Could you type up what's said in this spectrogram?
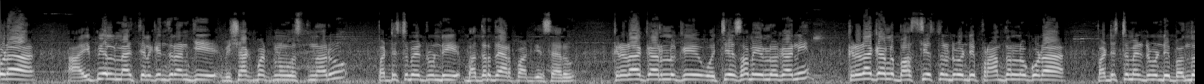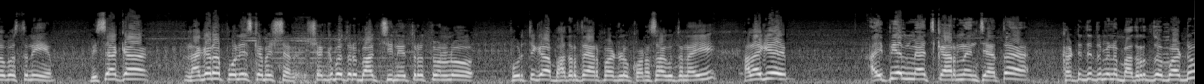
కూడా ఐపీఎల్ మ్యాచ్ తిలకించడానికి విశాఖపట్నం వస్తున్నారు. పటిష్టమైనటువంటి భద్రత ఏర్పాటు చేశారు. క్రీడాకారులకి వచ్చే సమయంలో కానీ క్రీడాకారులు బస చేస్తున్నటువంటి ప్రాంతంలో కూడా పటిష్టమైనటువంటి బందోబస్తుని విశాఖ నగర పోలీస్ కమిషనర్ శంఖభద్ర బాగ్చి నేతృత్వంలో పూర్తిగా భద్రతా ఏర్పాట్లు కొనసాగుతున్నాయి. అలాగే ఐపీఎల్ మ్యాచ్ కారణం చేత కట్టుదిట్టమైన భద్రతతో పాటు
